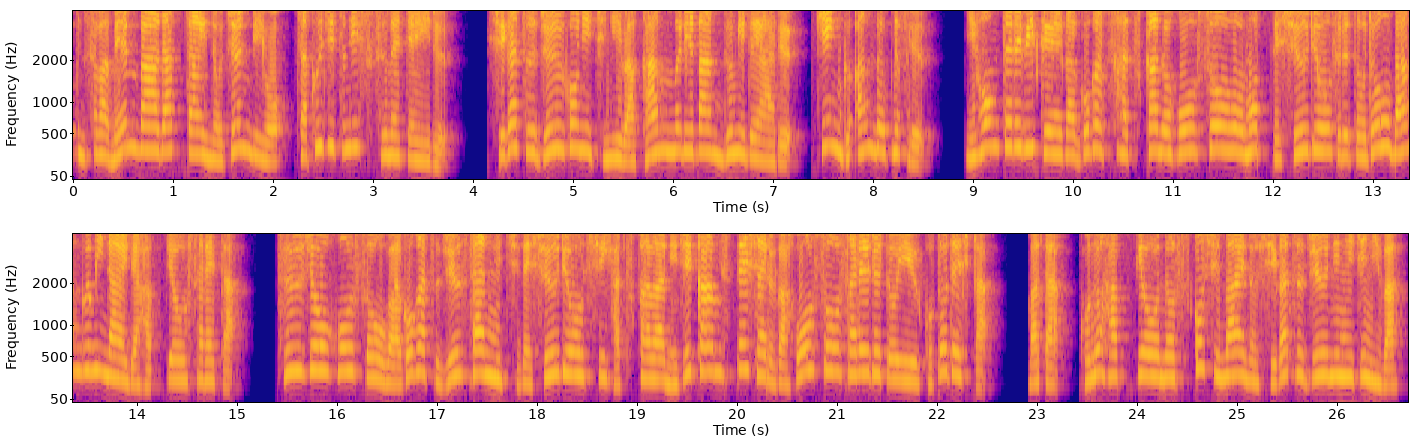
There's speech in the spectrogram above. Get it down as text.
ピスはメンバー脱退の準備を着実に進めている。4月15日には冠番組である、キングピス。日本テレビ系が5月20日の放送をもって終了すると同番組内で発表された。通常放送は5月13日で終了し20日は2時間スペシャルが放送されるということでした。また、この発表の少し前の4月12日には、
